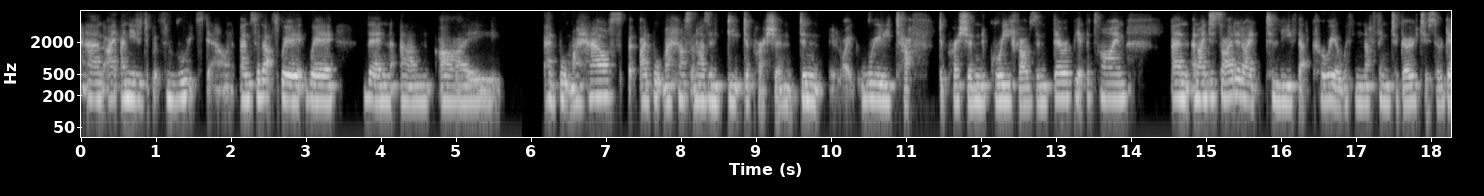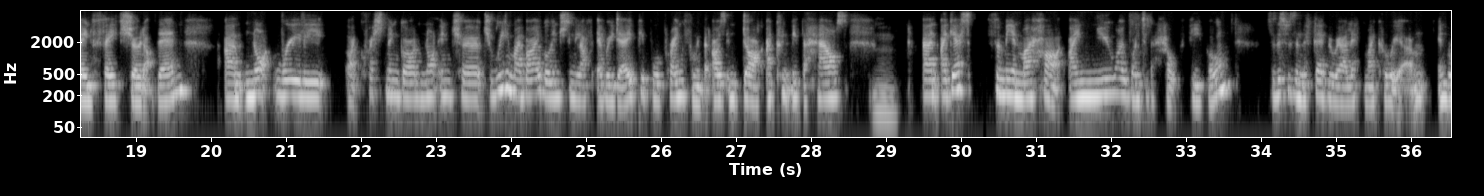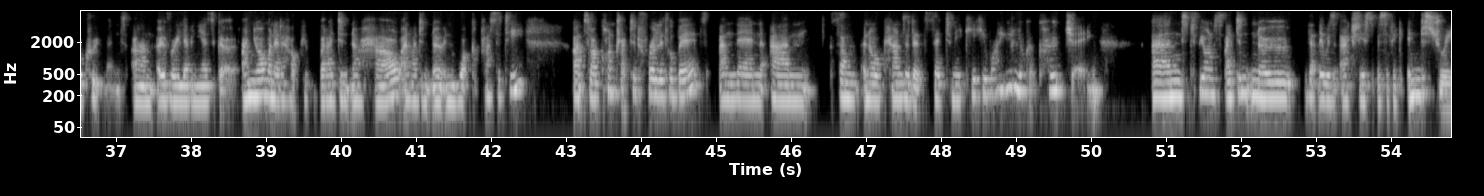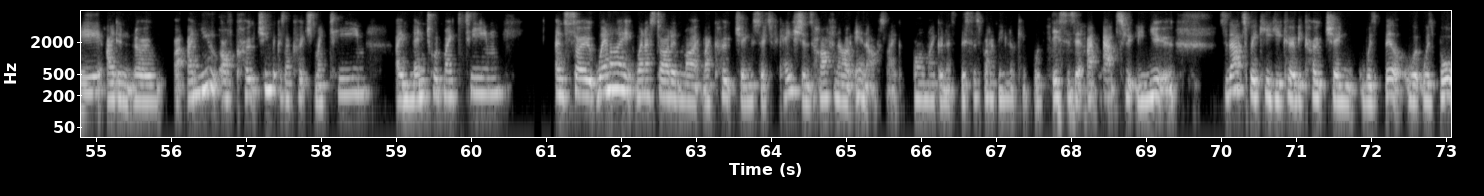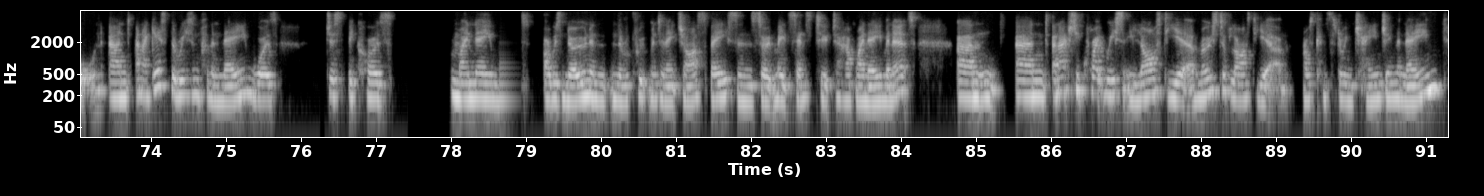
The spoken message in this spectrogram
and I, I, needed to put some roots down. And so that's where, where then um, I had bought my house, but I bought my house and I was in deep depression, didn't like really tough depression, grief. I was in therapy at the time. And, and I decided I to leave that career with nothing to go to. So again, faith showed up then. Um, not really like questioning God, not in church, reading my Bible, interestingly enough, every day. People were praying for me, but I was in dark. I couldn't leave the house. Mm. And I guess for me in my heart, I knew I wanted to help people. So this was in the February I left my career in recruitment um, over 11 years ago. I knew I wanted to help people, but I didn't know how and I didn't know in what capacity. Um, so I contracted for a little bit, and then um, some an old candidate said to me, "Kiki, why don't you look at coaching?" And to be honest, I didn't know that there was actually a specific industry. I didn't know. I, I knew of coaching because I coached my team. I mentored my team and so when i when i started my my coaching certifications half an hour in i was like oh my goodness this is what i've been looking for. This is it. I absolutely knew. So that's where kiki kirby coaching was built was born. And and i guess the reason for the name was just because my name i was known in, in the recruitment and hr space. And so it made sense to to have my name in it um, and and actually quite recently, last year, most of last year, I was considering changing the name.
